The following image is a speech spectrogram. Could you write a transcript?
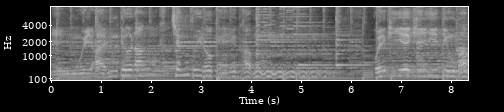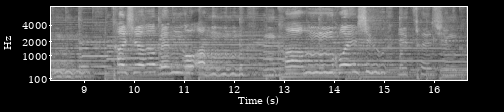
因为爱不着人，情对路更坎。过去的戏场梦，彩色变黑暗，不堪回首，一切成空。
